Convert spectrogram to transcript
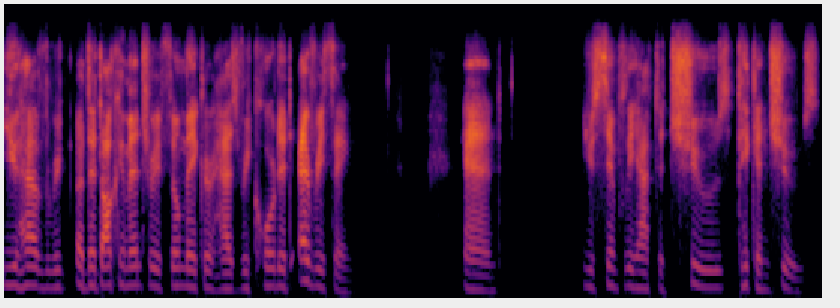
you have uh, the documentary filmmaker has recorded everything and you simply have to choose, pick and choose.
